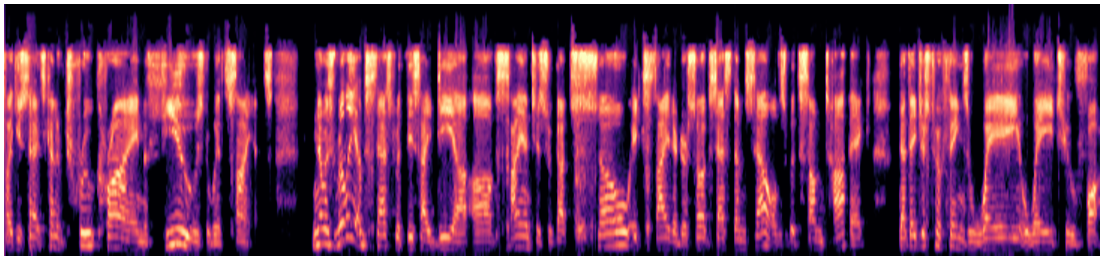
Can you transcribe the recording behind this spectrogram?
Like you said, it's kind of true crime fused with science. And I was really obsessed with this idea of scientists who got so excited or so obsessed themselves with some topic that they just took things way, way too far.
